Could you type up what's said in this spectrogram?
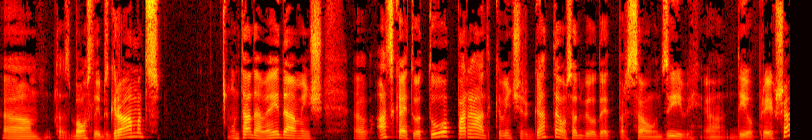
tās bauslības grāmatas, Un tādā veidā viņš, atskaitot to, parāda, ka viņš ir gatavs atbildēt par savu dzīvi Dievu priekšā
